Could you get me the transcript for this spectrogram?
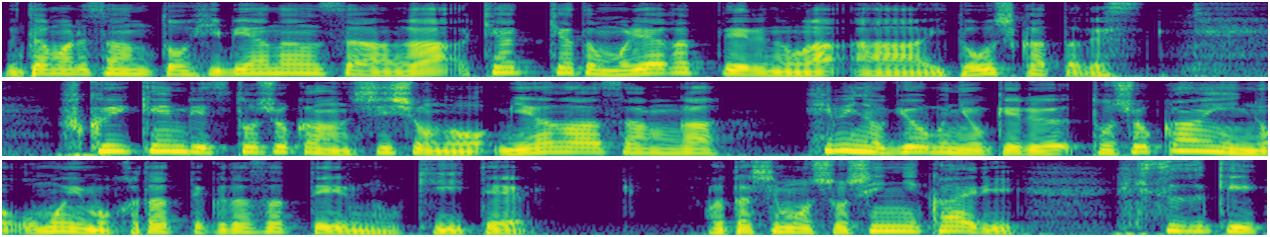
歌丸さんと日比アナウンサーがキャッキャと盛り上がっているのが愛おしかったです。福井県立図書館司書の宮川さんが日々の業務における図書館員の思いも語ってくださっているのを聞いて私も初心に帰り引き続き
